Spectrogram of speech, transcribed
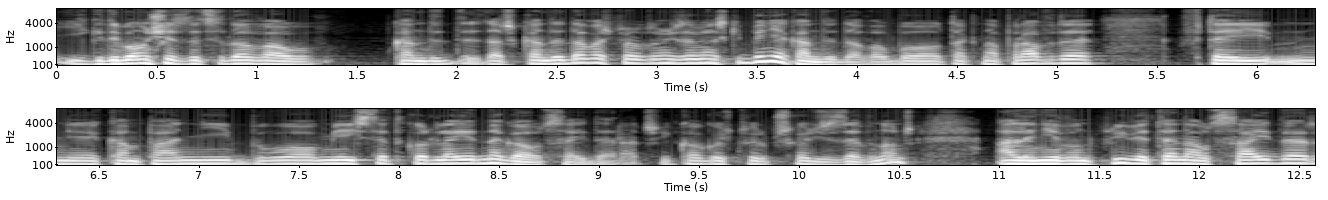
i gdyby on się zdecydował kandydować, znaczy kandydować, prawdopodobnie Zełenski by nie kandydował, bo tak naprawdę w tej mm, kampanii było miejsce tylko dla jednego outsidera, czyli kogoś, który przychodzi z zewnątrz, ale niewątpliwie ten outsider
